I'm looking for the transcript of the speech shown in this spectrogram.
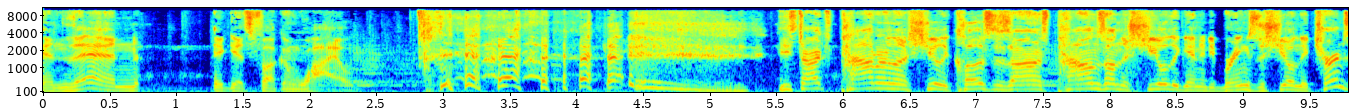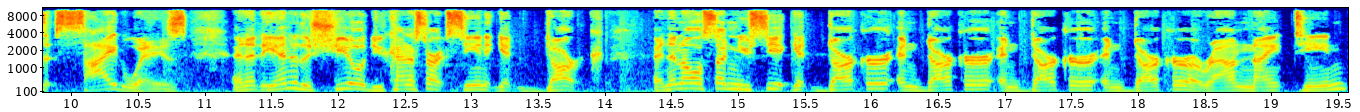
and then it gets fucking wild. he starts pounding on the shield. He closes his arms, pounds on the shield again, and he brings the shield and he turns it sideways. And at the end of the shield, you kind of start seeing it get dark. And then all of a sudden, you see it get darker and darker and darker and darker around 19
